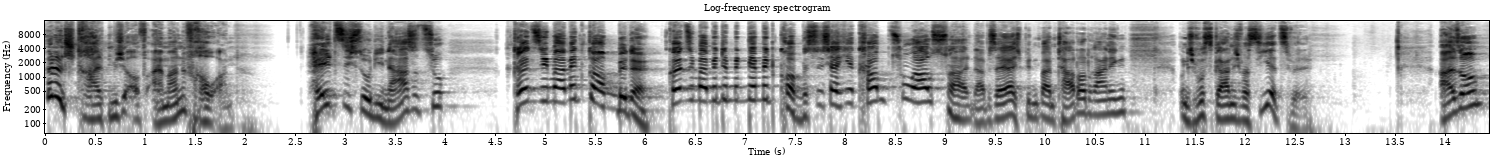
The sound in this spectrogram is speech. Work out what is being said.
Und dann strahlt mich auf einmal eine Frau an. Hält sich so die Nase zu, können Sie mal mitkommen, bitte? Können Sie mal bitte mit mir mitkommen? Es ist ja hier kaum zu auszuhalten. Da habe ich gesagt, ja, ich bin beim Tatort reinigen und ich wusste gar nicht, was sie jetzt will. Also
